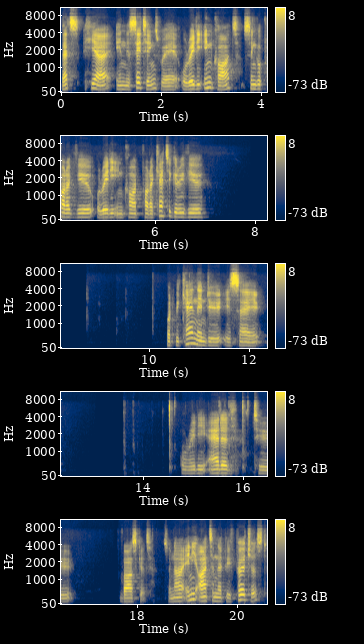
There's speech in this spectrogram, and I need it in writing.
That's here in the settings where already in cart, single product view, already in cart product category view. What we can then do is say already added to basket. So now any item that we've purchased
